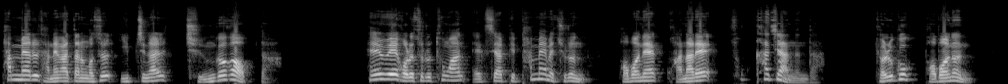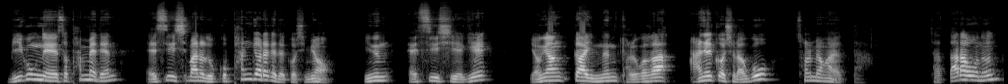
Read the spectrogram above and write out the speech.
판매를 단행했다는 것을 입증할 증거가 없다. 해외 거래소를 통한 XRP 판매 매출은 법원의 관할에 속하지 않는다. 결국 법원은 미국 내에서 판매된 SEC만을 놓고 판결하게 될 것이며 이는 SEC에게 영향가 있는 결과가 아닐 것이라고 설명하였다. 자, 따라오는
